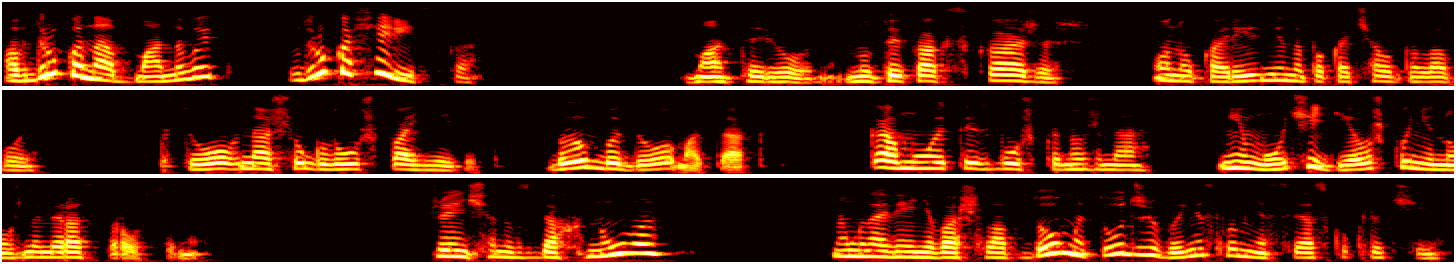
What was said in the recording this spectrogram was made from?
А вдруг она обманывает? Вдруг аферистка? Матрена, ну ты как скажешь. Он укоризненно покачал головой. Кто в нашу глушь поедет? Был бы дома так. Кому эта избушка нужна? Не мучи девушку ненужными расспросами. Женщина вздохнула, на мгновение вошла в дом и тут же вынесла мне связку ключей.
